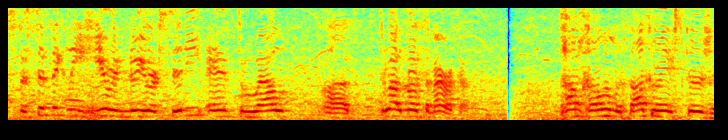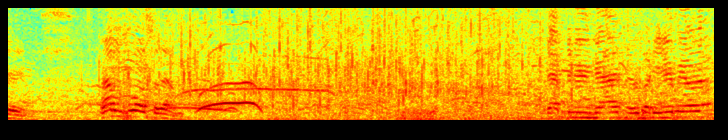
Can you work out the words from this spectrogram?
specifically here in New York City and throughout, uh, throughout North America. Tom Cullen with Falconry Excursions. Round of applause for them. Good afternoon, guys. Everybody hear me all right?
